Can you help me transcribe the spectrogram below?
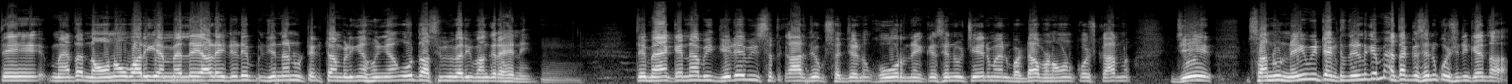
ਤੇ ਮੈਂ ਤਾਂ 9-9 ਵਾਰੀ ਐਮਐਲਏ ਵਾਲੇ ਜਿਹੜੇ ਜਿਨ੍ਹਾਂ ਨੂੰ ਟਿਕਟਾਂ ਮਿਲੀਆਂ ਹੋਈਆਂ ਉਹ 10ਵੀਂ ਵਾਰੀ ਮੰਗ ਰਹੇ ਨੇ। ਤੇ ਮੈਂ ਕਹਿੰਦਾ ਵੀ ਜਿਹੜੇ ਵੀ ਸਤਿਕਾਰਯੋਗ ਸੱਜਣ ਹੋਰ ਨੇ ਕਿਸੇ ਨੂੰ ਚੇਅਰਮੈਨ ਵੱਡਾ ਬਣਾਉਣ ਕੁਛ ਕਰਨ ਜੇ ਸਾਨੂੰ ਨਹੀਂ ਵੀ ਟਿਕਟ ਦੇਣਗੇ ਮੈਂ ਤਾਂ ਕਿਸੇ ਨੂੰ ਕੁਝ ਨਹੀਂ ਕਹਿੰਦਾ।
